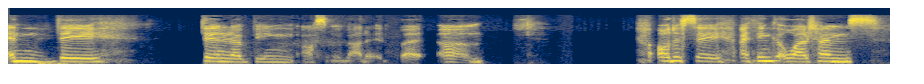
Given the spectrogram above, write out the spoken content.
And they, they ended up being awesome about it. But um, I'll just say, I think a lot of times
